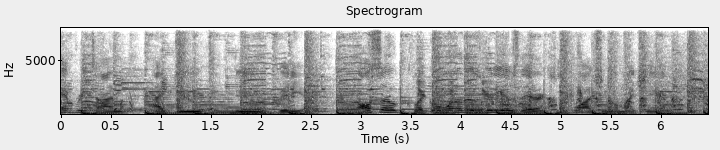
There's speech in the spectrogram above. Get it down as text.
every time I do a new video. Also click on one of those videos there. Keep watching on my channel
